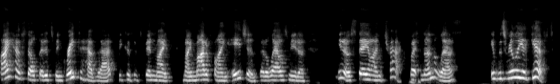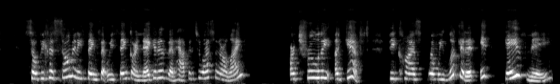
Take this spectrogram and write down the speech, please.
I have felt that it's been great to have that because it's been my my modifying agent that allows me to, you know, stay on track. But nonetheless, it was really a gift. So because so many things that we think are negative that happen to us in our life are truly a gift because when we look at it, it gave me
